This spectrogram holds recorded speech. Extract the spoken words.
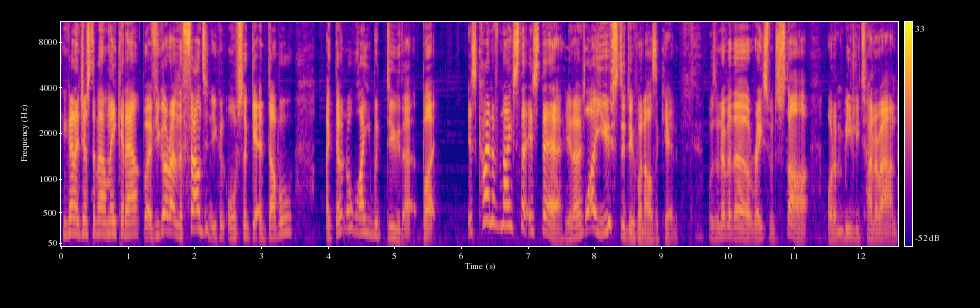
You kind of just about make it out. But if you go around the fountain, you can also get a double. I don't know why you would do that, but it's kind of nice that it's there, you know? What I used to do when I was a kid was whenever the race would start, I would immediately turn around,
